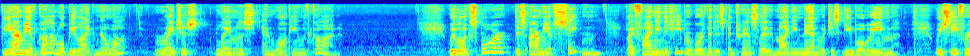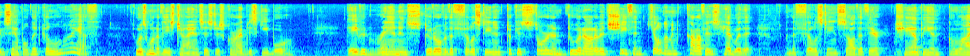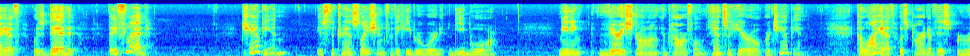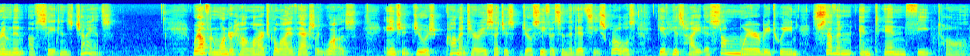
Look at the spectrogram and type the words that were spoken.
The army of God will be like Noah, righteous, blameless, and walking with God. We will explore this army of Satan by finding the Hebrew word that has been translated mighty men, which is Giborim. We see, for example, that Goliath, who was one of these giants, is described as Gibor. David ran and stood over the Philistine and took his sword and drew it out of its sheath and killed him and cut off his head with it. When the Philistines saw that their champion, Goliath, was dead, they fled. Champion is the translation for the Hebrew word gibor, meaning very strong and powerful, hence a hero or champion. Goliath was part of this remnant of Satan's giants. We often wonder how large Goliath actually was. Ancient Jewish commentaries, such as Josephus and the Dead Sea Scrolls, give his height as somewhere between 7 and 10 feet tall.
